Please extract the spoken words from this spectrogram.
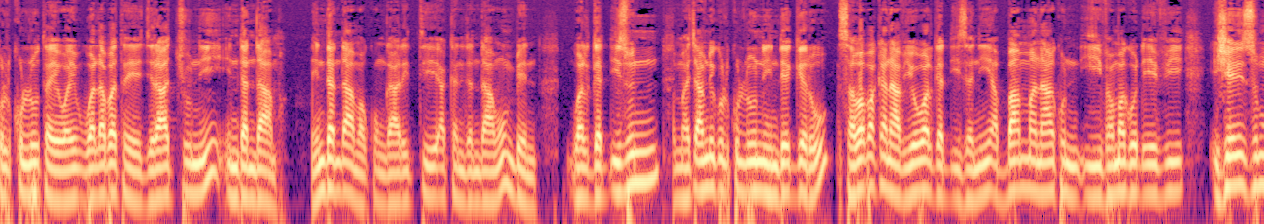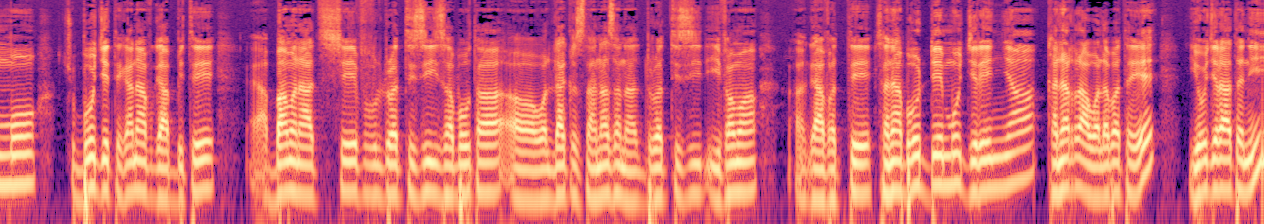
Qulqulluu ta'e walaba ta'e jiraachuun hin danda'ama. Hin danda'ama kun gaariitti akka hin danda'amu hin beekne. Walgadhiisuun macaafni qulqulluun hin deeggaru. Sababa kanaaf yoo walgadhiisanii abbaan manaa kun dhiifama godhee fi isheenis immoo cubbuu hojjette kanaaf gaabbitee abbaa manaa ishee fuuldurattis saboota waldaa kiristaanaa sana durattis dhiifama gaafattee sana booddee immoo jireenya kanarraa walaba ta'e yoo jiraatanii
